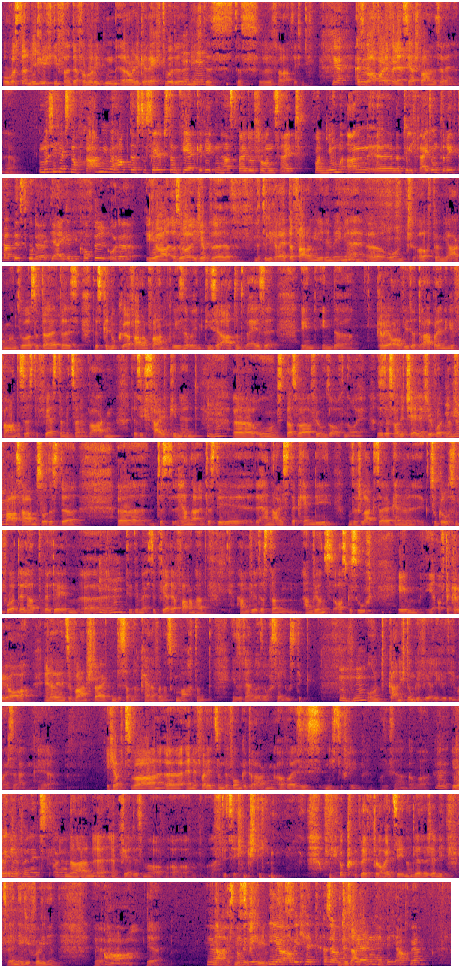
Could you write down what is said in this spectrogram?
Ob es dann wirklich die, der Favoritenrolle gerecht wurde oder mhm. nicht, das, das äh, verrate ich nicht. Ja, also das war auf alle Fälle ein sehr spannendes Rennen. Ja. Muss ich jetzt noch fragen überhaupt, dass du selbst am Pferd geritten hast, weil du schon seit von jung an äh, natürlich Reitunterricht hattest oder die eigene Koppel oder? Ja, also ich habe äh, natürlich Reiterfahrung jede Menge äh, und auch beim Jagen und so. Also da, da, ist, da ist genug Erfahrung vorhanden gewesen, aber in dieser Art und Weise in, in der Kreau wieder Trabrennen gefahren. Das heißt, du fährst dann mit so einem Wagen, der sich Salki nennt. Mhm. Äh, und das war für uns auch neu. Also das war die Challenge. Wir wollten mhm. einen Spaß haben, so dass der äh, dass, Herr, dass die, der Herr Nals, der Candy, unser Schlagzeuger, keinen zu großen Vorteil hat, weil der eben äh, mhm. die, die meiste Pferdeerfahrung hat haben wir das dann, haben wir uns ausgesucht, eben auf der Kreau ein Rennen zu veranstalten. Das hat noch keiner von uns gemacht und insofern war es auch sehr lustig. Mhm. Und gar nicht ungefährlich, würde ich mal sagen. Ja. Ich habe zwar äh, eine Verletzung davongetragen, aber es ist nicht so schlimm, muss ich sagen. Aber ja, ich hab, verletzt, oder? Nein, ein Pferd ist mir auf, auf, auf die Zehen gestiegen. Und ich habe komplett blaue Zähne und werde wahrscheinlich zwei Nägel verlieren. Ja. Oh. ja. Ja, Nein, ist nicht so schlimm. Ich, ja, aber ich hätte, also auf Pferden hätte ich auch, ja.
